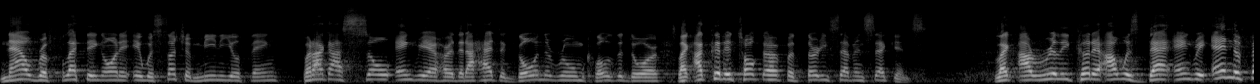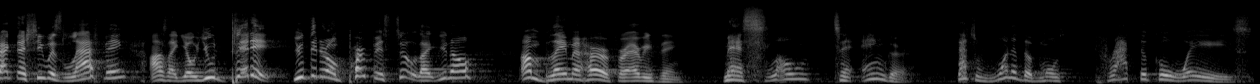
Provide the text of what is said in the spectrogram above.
now reflecting on it, it was such a menial thing. But I got so angry at her that I had to go in the room, close the door. Like I couldn't talk to her for 37 seconds. Like I really couldn't. I was that angry. And the fact that she was laughing, I was like, yo, you did it. You did it on purpose too. Like, you know, I'm blaming her for everything. Man, slow to anger. That's one of the most practical ways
